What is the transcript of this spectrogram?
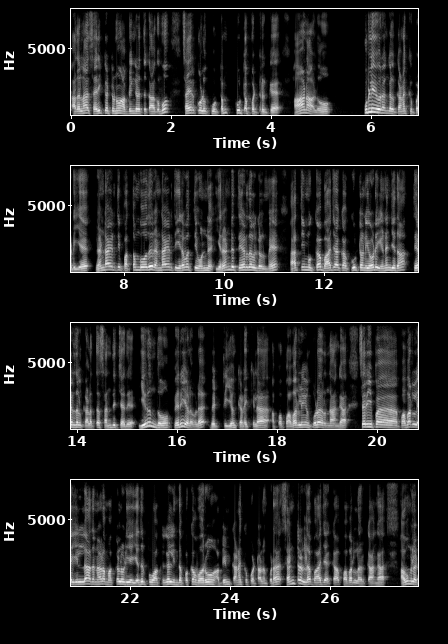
அதெல்லாம் சரி கட்டணும் அப்படிங்கிறதுக்காகவும் செயற்குழு கூட்டம் கூட்டப்பட்டிருக்கு. ஆனாலும் புள்ளி விவரங்கள் கணக்குப்படியே ரெண்டாயிரத்தி பத்தொன்பது ரெண்டாயிரத்தி இருபத்தி ஒன்று இரண்டு தேர்தல்களுமே அதிமுக பாஜக கூட்டணியோடு இணைஞ்சுதான் தேர்தல் களத்தை சந்திச்சது. இருந்தும் பெரிய அளவில் வெற்றியும் கிடைக்கல. அப்போ பவர்லையும் கூட இருந்தாங்க. சரி இப்போ பவர்ல இல்லை அதனால மக்களுடைய எதிர்ப்பு வாக்குகள் இந்த பக்கம் வரும் அப்படின்னு கணக்கு போட்டாலும் கூட சென்ட்ரல்ல பாஜக பவர்ல இருக்காங்க. அவங்கள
